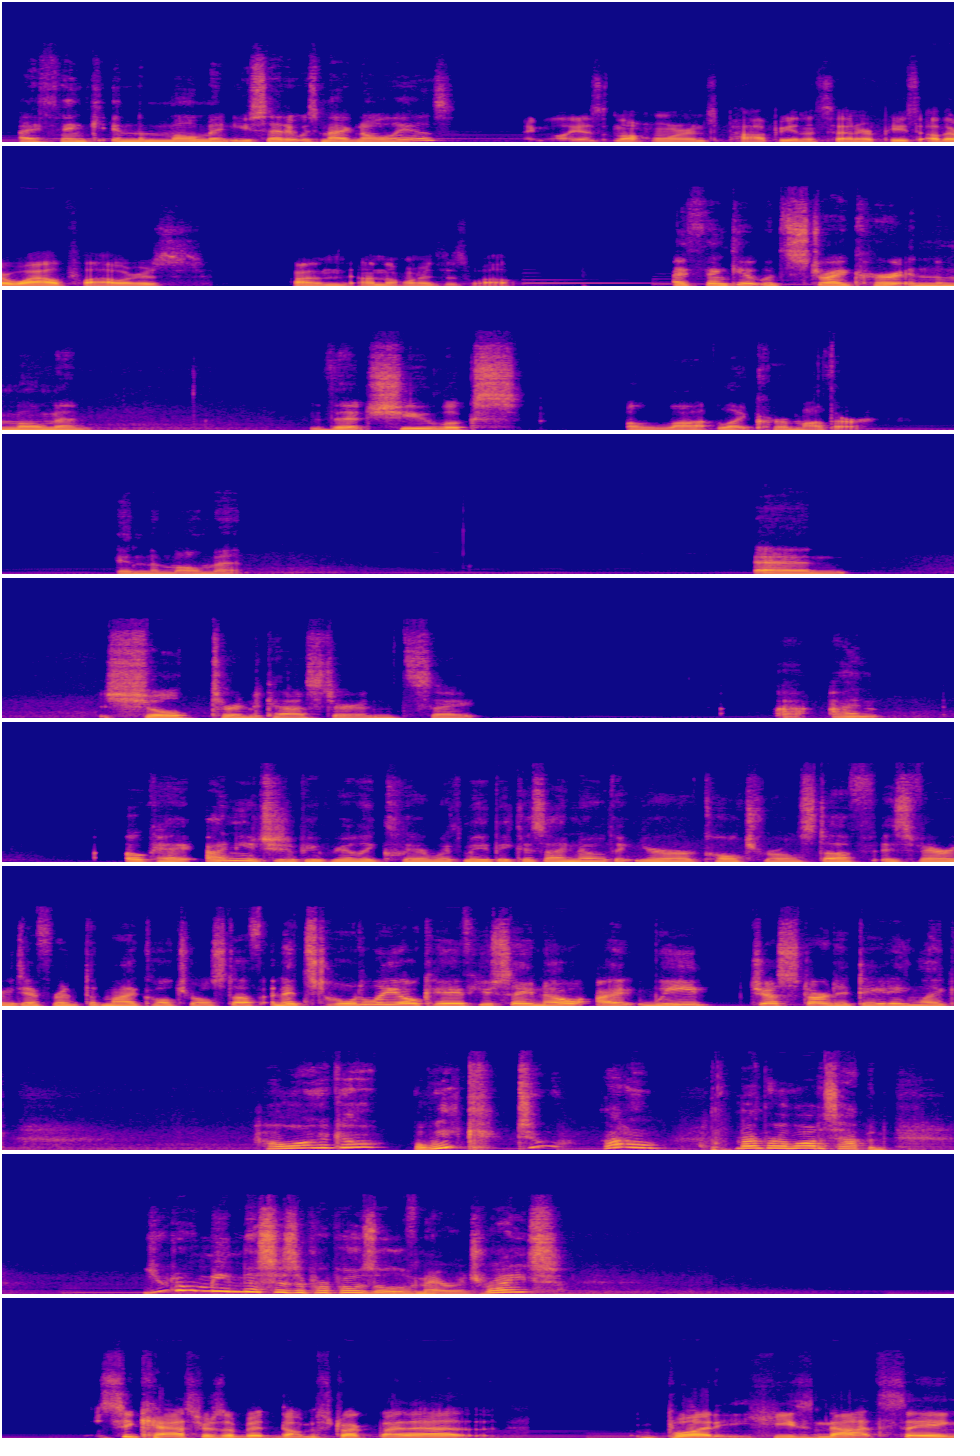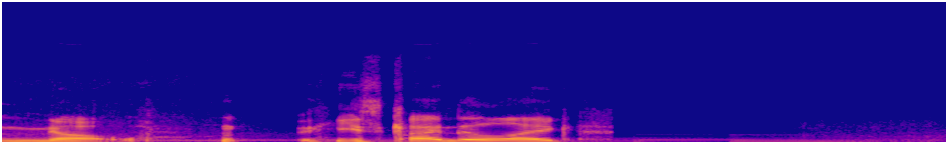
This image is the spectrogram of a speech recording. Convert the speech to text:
I think in the moment you said it was magnolias. Magnolias in the horns, poppy in the centerpiece, other wildflowers on on the horns as well. I think it would strike her in the moment that she looks a lot like her mother in the moment. And she'll turn to Castor and say, I- I'm okay. I need you to be really clear with me because I know that your cultural stuff is very different than my cultural stuff, and it's totally okay if you say no. I we just started dating like how long ago? A week? Two? I don't remember. A lot has happened. You don't mean this is a proposal of marriage, right? See, Castor's a bit dumbstruck by that, but he's not saying no. he's kind of like,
